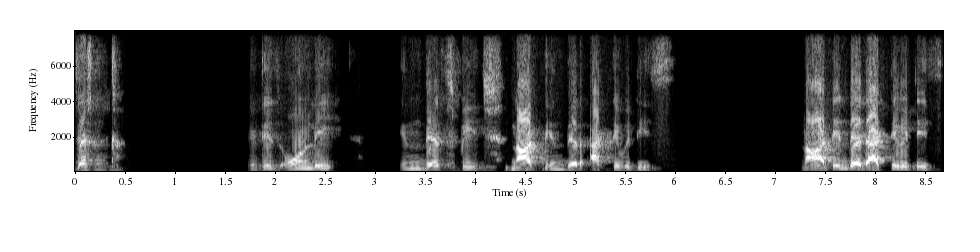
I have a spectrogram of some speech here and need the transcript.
Just It is only in their speech, not in their activities. Not in their activities.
